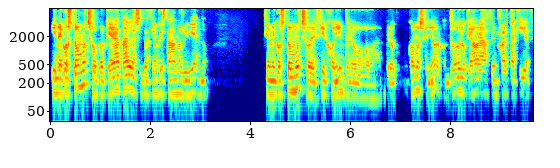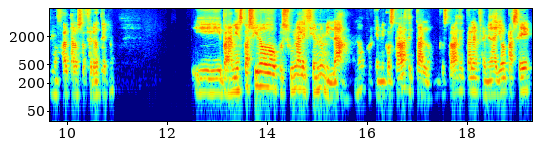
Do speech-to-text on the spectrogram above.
Y me costó mucho, porque era tal la situación que estábamos viviendo, que me costó mucho decir, jolín, pero, pero ¿cómo, Señor? Con todo lo que ahora hacen falta aquí, hacemos falta los sacerdotes. Y para mí esto ha sido pues una lección de humildad, ¿no? Porque me costaba aceptarlo, me costaba aceptar la enfermedad. Yo pasé,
